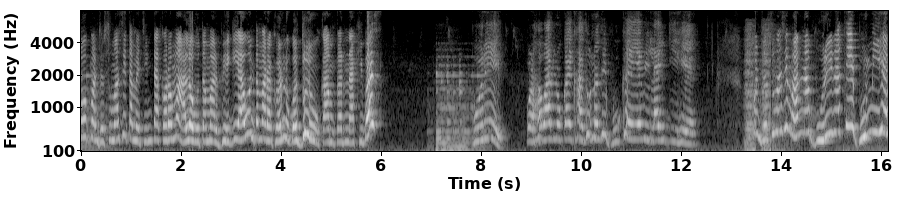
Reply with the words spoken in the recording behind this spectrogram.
તો પણ જસુમાસી તમે ચિંતા કરો માં. હાલો હું તમારે ભેગી આવું ને તમારા ઘરનું બધું હું કામ કરી નાખી બસ. પૂરી પણ હવારનું કઈ ખાધું નથી ભૂખે એવી લાગી હે. પણ જસુમાસી મારું નામ ભૂરી નથી ભૂમિ હે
